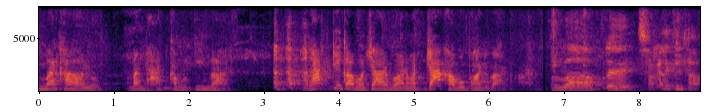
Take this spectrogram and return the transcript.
দুবার খাওয়া হলো। আবার ভাত খাব তিনবার। রাত্রে খাব চারবার আবার চা খাব পাঁচবার। বাপরে। সকালে কি খাও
